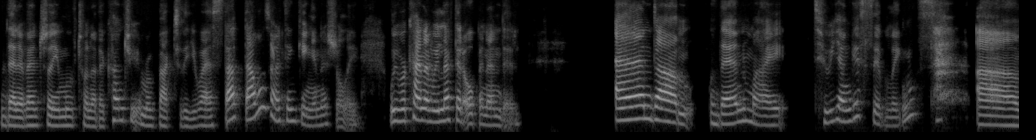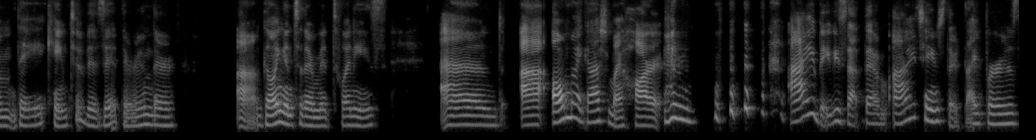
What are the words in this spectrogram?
then eventually move to another country and move back to the US. That that was our thinking initially. We were kind of we left it open-ended. And um, then my two youngest siblings, um, they came to visit. They're in their uh, going into their mid 20s. And oh my gosh, my heart. I babysat them. I changed their diapers.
